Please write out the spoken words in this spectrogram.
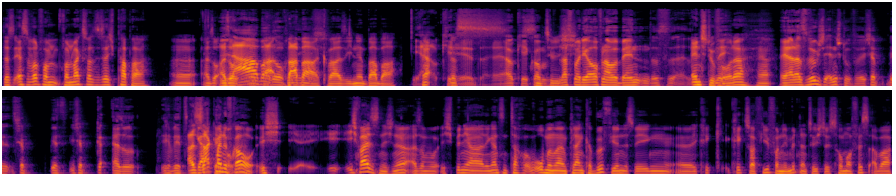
Das erste Wort von, von Max war tatsächlich Papa. Äh, also also äh, ba Baba nicht. quasi, ne? Baba. Ja, ja okay. Ja, okay, komm. Lass mal die Aufnahme beenden. Das, äh, Endstufe, nee. oder? Ja. ja, das ist wirklich Endstufe. Ich habe ich hab jetzt, ich habe also ich hab jetzt also sagt meine Frau, ich, ich weiß es nicht, ne? Also ich bin ja den ganzen Tag oben in meinem kleinen Kabüffchen, deswegen äh, ich krieg, krieg zwar viel von dem mit, natürlich durchs Homeoffice, aber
